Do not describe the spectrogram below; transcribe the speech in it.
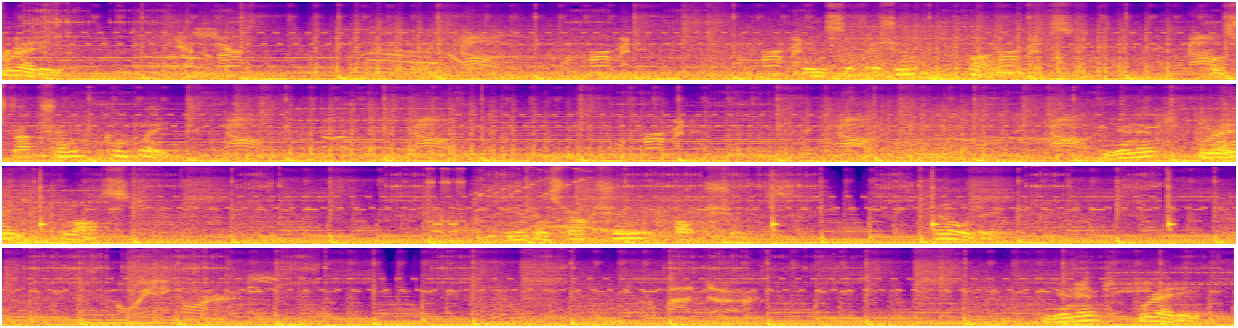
Ready. Yes, sir. Acknowledged. Affirmative. Affirmative. Insufficient funds. Affirmative. Construction complete. Acknowledged. Acknowledged. Affirmative. Acknowledged. Acknowledged. Unit ready. Lost. New construction options. Building. Awaiting orders. Commander. Unit ready.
